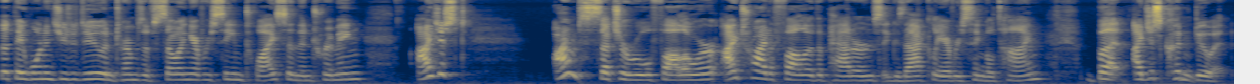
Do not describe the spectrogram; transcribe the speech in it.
that they wanted you to do in terms of sewing every seam twice and then trimming. I just, I'm such a rule follower. I try to follow the patterns exactly every single time, but I just couldn't do it.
